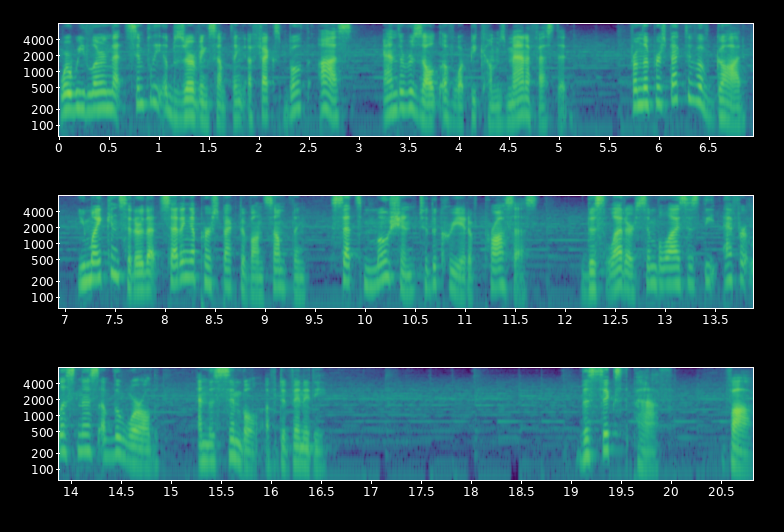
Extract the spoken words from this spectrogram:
where we learn that simply observing something affects both us and the result of what becomes manifested. From the perspective of God, you might consider that setting a perspective on something sets motion to the creative process. This letter symbolizes the effortlessness of the world and the symbol of divinity. The sixth path, Vav.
